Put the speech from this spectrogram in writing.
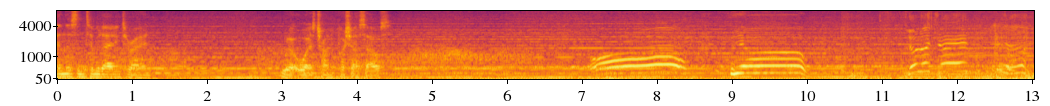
In this intimidating terrain, we're always trying to push ourselves. Oh! Yo! Jane! Yeah.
